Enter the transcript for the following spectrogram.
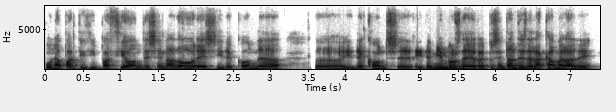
una participación de senadores y de, con, eh, eh, y, de y, de miembros de representantes de la Cámara de,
